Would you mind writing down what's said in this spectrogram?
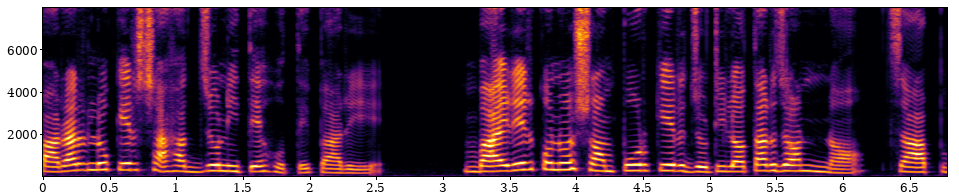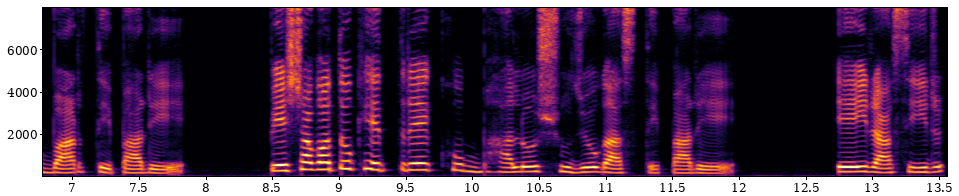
পাড়ার লোকের সাহায্য নিতে হতে পারে। বাইরের কোনো সম্পর্কের জটিলতার জন্য চাপ বাড়তে পারে। পেশাগত ক্ষেত্রে খুব ভালো সুযোগ আসতে পারে। এই রাশির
